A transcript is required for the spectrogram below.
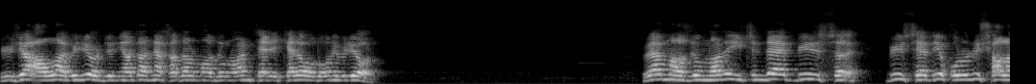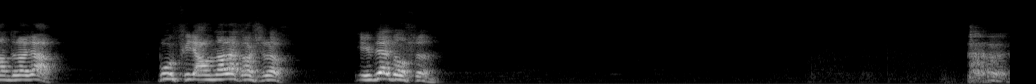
Yüce Allah biliyor dünyada ne kadar mazlumların tehlikeli olduğunu biliyor. Ve mazlumların içinde bir bir sevdiği kulunu şahlandıracak. Bu firavunlara karşılık. İbret olsun.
